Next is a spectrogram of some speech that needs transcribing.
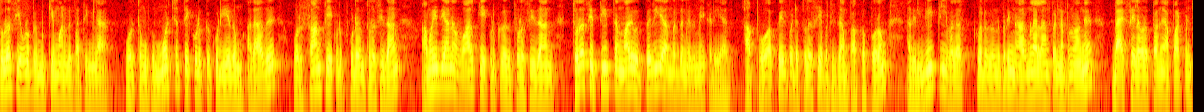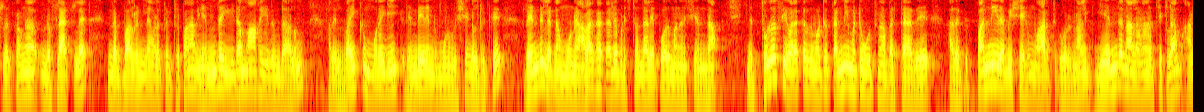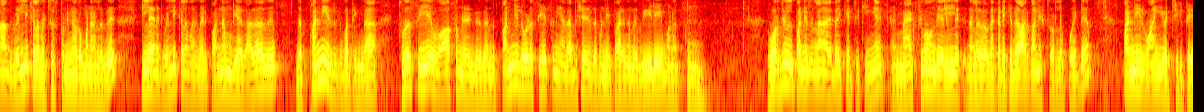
துளசி எவ்வளோ பெரிய முக்கியமானது பார்த்தீங்களா? ஒருத்தவங்களுக்கு மோட்சத்தை கொடுக்கக்கூடியதும் அதாவது ஒரு சாந்தியை கொடுக்கக்கூடியதும் துளசி தான் அமைதியான வாழ்க்கையை கொடுக்கறது துளசி தான். துளசி தீர்த்தம் மாதிரி ஒரு பெரிய அமிர்தம் எதுவுமே கிடையாது. அப்போது அப்பேற்பட்ட துளசியை பற்றி தான் பார்க்க போகிறோம் அதில் வீட்டில் வளர்க்குறது வந்து பார்த்திங்கன்னா நார்மலாக எல்லாம் இப்போ என்ன பண்ணுவாங்க? பேக் சைடில் வளர்ப்பாங்க அப்பார்ட்மெண்ட்ஸில் இருக்கிறவங்க இந்த ஃப்ளாட்ஸில் இந்த பால்கனிலாம் வளர்த்துக்கிட்டு இருப்பாங்க அது எந்த இடமாக இருந்தாலும் அதில் வைக்கும் முறையில் ரெண்டே ரெண்டு மூணு விஷயங்கள் இருக்குது ரெண்டு இல்லைன்னா மூணு. அழகாக கடைபிடிச்சிட்டு வந்தாலே போதுமான விஷயந்தான் இந்த துளசி வளர்க்குறது மட்டும் தண்ணி மட்டும் ஊற்றினா பத்தாது. அதுக்கு பன்னீர் அபிஷேகம் வாரத்துக்கு ஒரு நாள் எந்த நாள் வேணாலும் வச்சுக்கலாம். ஆனால் அது வெள்ளிக்கிழமை சூஸ் பண்ணிங்கன்னா ரொம்ப நல்லது. இல்லை எனக்கு வெள்ளிக்கிழமை அது மாதிரி பண்ண முடியாது. அதாவது இந்த பன்னீர் இருக்குது பார்த்தீங்களா? துளசியே வாசம் நிறைந்தது. அந்த பன்னீரோட சேர்த்து நீங்கள் அந்த அபிஷேகத்தை பண்ணி பாருங்கள் அந்த வீடே மணக்கும். ஒரிஜினல் பன்னீர்லாம் நிறைய பேர் கேட்டிருக்கீங்க. மேக்ஸிமம் வந்து எளியில் நல்லதாக தான் கிடைக்குது. ஆர்கானிக் ஸ்டோரில் போயிட்டு பன்னீர் வாங்கி வச்சுக்கிட்டு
